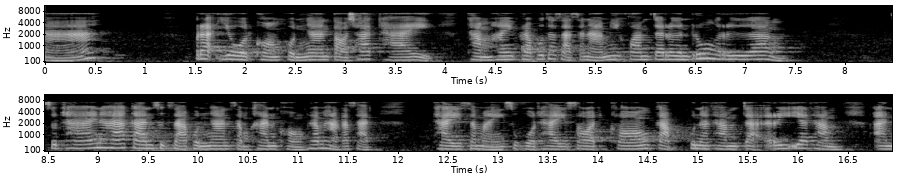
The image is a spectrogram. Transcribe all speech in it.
นา ประโยชน์ของผลงานต่อชาติไทยทำให้พระพุทธศาสนามีความเจริญรุ่งเรือง สุดท้ายนะคะ การศึกษาผลงานสำคัญของพระมหากษัตริย์ ไทยสมัยสุโขทัยสอดคล้องกับคุณธรรมจริยธรรม อัน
